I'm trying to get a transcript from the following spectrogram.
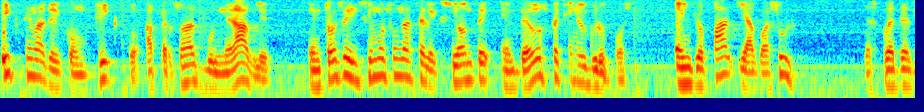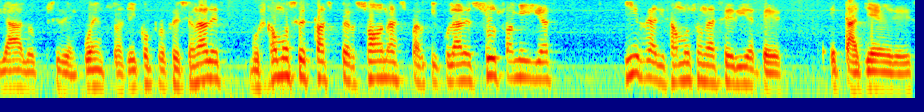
víctimas del conflicto, a personas vulnerables. Entonces hicimos una selección de, de dos pequeños grupos, en Yopal y Agua Azul. Después de diálogos y de encuentros allí con profesionales, buscamos estas personas particulares, sus familias, y realizamos una serie de talleres,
